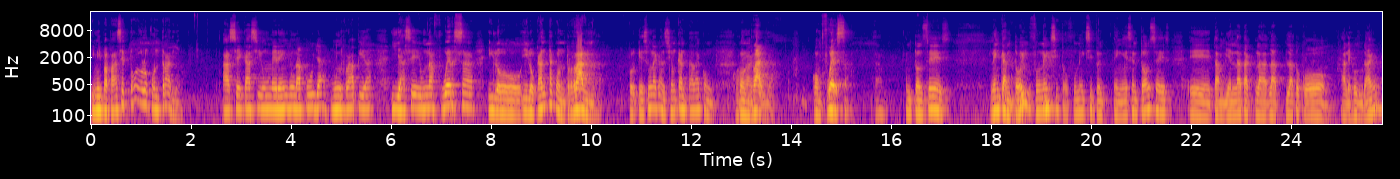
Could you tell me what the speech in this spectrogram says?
Y mi papá hace todo lo contrario hace casi un merengue, una puya muy rápida y hace una fuerza y lo, y lo canta con rabia, porque es una canción cantada con, con, rabia. con fuerza. Entonces, le encantó y fue un éxito, fue un éxito en, ese entonces. Eh, también la, la, la tocó Alejo Durán,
